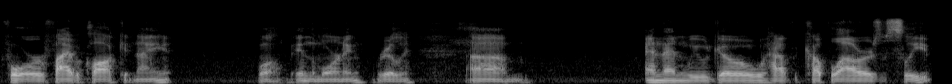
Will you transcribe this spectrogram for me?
4 or 5 o'clock at night. Well, in the morning, really. Um, and then we would go have a couple hours of sleep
